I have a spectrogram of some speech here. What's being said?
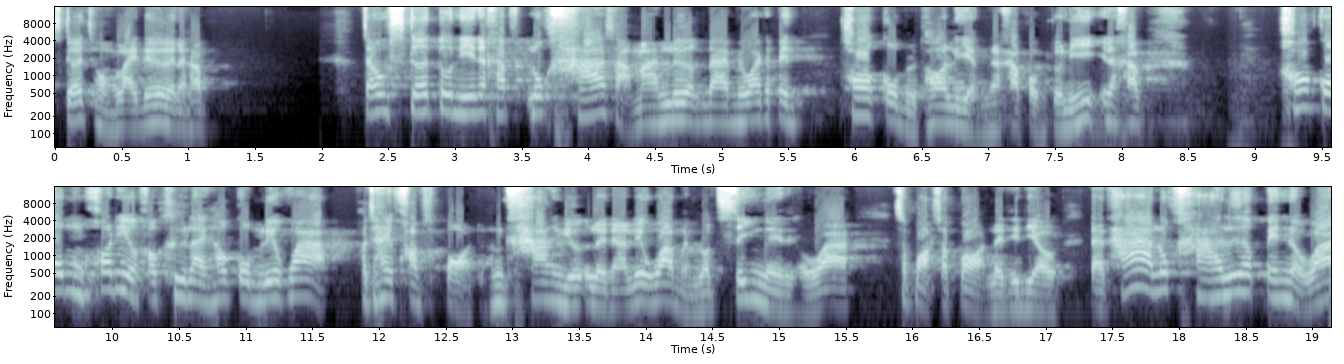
สเกิร์ตของไรเดอร์นะครับ เจ้าสเกิร์ตตัวนี้นะครับ ลูกค้าสามารถเลือกได้ไม่ว่าจะเป็น ท่อกลมหรือท่อเหลี่ยมนะครับ ผมตัวนี้นะครับ ข้อกลมข้อดีของเขาคืออะไรข้อกลมเรียกว่าเขาจะให้ความสปอร์ตค่อนข้างเยอะเลยนะ เรียกว่าเหมือนรถซิ่งเลยแต่ว่าสปอร์ตสปอร์ตเลยทีเดียว แต่ถ้าลูกค้าเลือกเป็นแบบว่า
